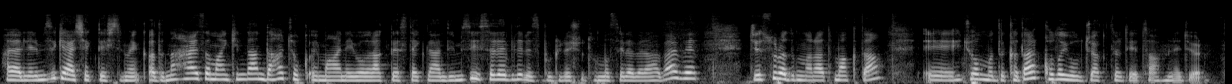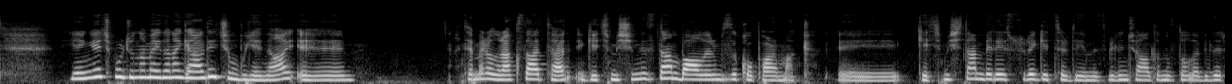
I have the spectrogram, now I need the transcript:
hayallerimizi gerçekleştirmek adına her zamankinden daha çok manevi olarak desteklendiğimizi hissedebiliriz bu güneş tutulmasıyla beraber ve cesur adımlar atmak da e, hiç olmadığı kadar kolay olacaktır diye tahmin ediyorum. Yengeç burcuna meydana geldiği için bu yeni ay e, temel olarak zaten geçmişimizden bağlarımızı koparmak, e, geçmişten beri süre getirdiğimiz bilinçaltımızda olabilir,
